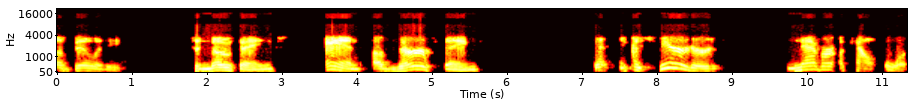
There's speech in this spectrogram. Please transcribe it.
ability to know things and observe things that the conspirators never account for.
